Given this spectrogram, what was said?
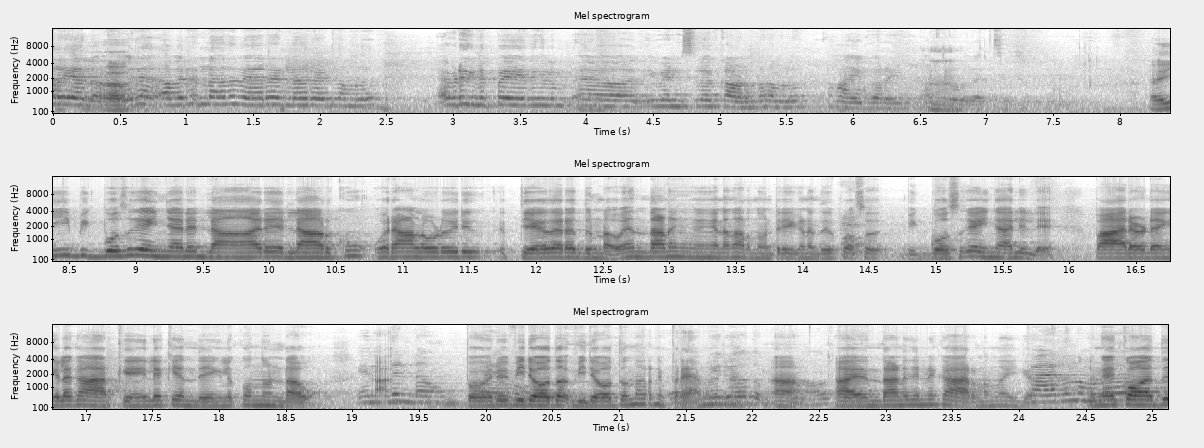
അറിയാലോ. അവരല്ലാതെ വേറെ എല്ലാവരുമായിട്ട് നമ്മൾ എവിടെയെങ്കിലും ഇപ്പൊ ഏതെങ്കിലും ഇവന്റ്സിലൊക്കെ കാണുമ്പോ നമ്മൾ ഹായ് പറയും അത്രേ ഉള്ളൂ that's it. ഈ ബിഗ് ബോസ് കഴിഞ്ഞാൽ എല്ലാവരും എല്ലാവർക്കും ഒരാളോട് ഒരു പ്രത്യേക തരം ഇതുണ്ടാവും. എന്താണ് ഇങ്ങനെ നടന്നുകൊണ്ടിരിക്കുന്നത് പ്രോസസ് ബിഗ് ബോസ് കഴിഞ്ഞാലില്ലേ ഇപ്പൊ ആരോടെങ്കിലൊക്കെ ആർക്കെങ്കിലൊക്കെ എന്തെങ്കിലുമൊക്കെ ഒന്നും ഉണ്ടാവും. ഇപ്പൊ ഒരു വിരോധം വിരോധം എന്ന് പറഞ്ഞു പ്രേമല്ല. ആ ആ എന്താണ് ഇതിന് കാരണം അങ്ങനെ അത്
